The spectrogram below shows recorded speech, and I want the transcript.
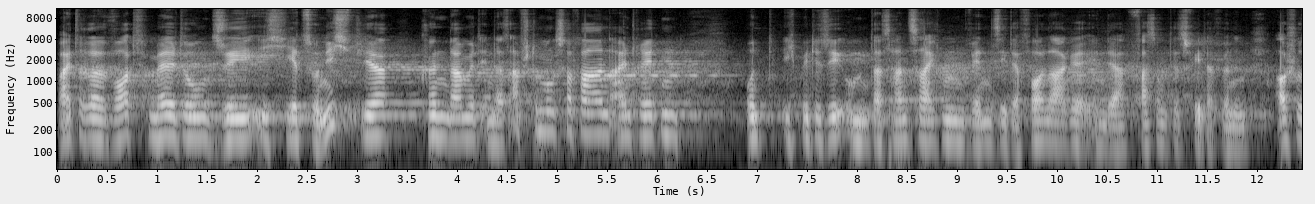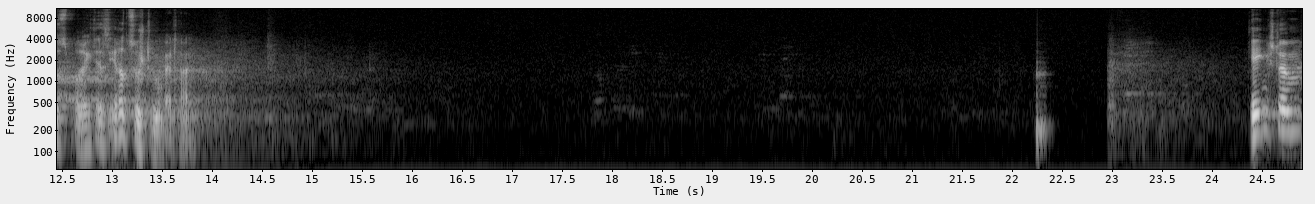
Weitere Wortmeldungen sehe ich hierzu nicht. Wir können damit in das Abstimmungsverfahren eintreten. Und ich bitte Sie um das Handzeichen, wenn Sie der Vorlage in der Fassung des federführenden Ausschussberichtes Ihre Zustimmung erteilen. Gegenstimmen?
